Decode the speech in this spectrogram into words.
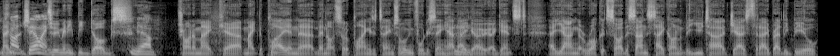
Maybe not gelling. too many big dogs Yeah. Trying to make uh, make the play, and uh, they're not sort of playing as a team. So I'm looking forward to seeing how Mm. they go against a young Rocket side. The Suns take on the Utah Jazz today. Bradley Beal,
